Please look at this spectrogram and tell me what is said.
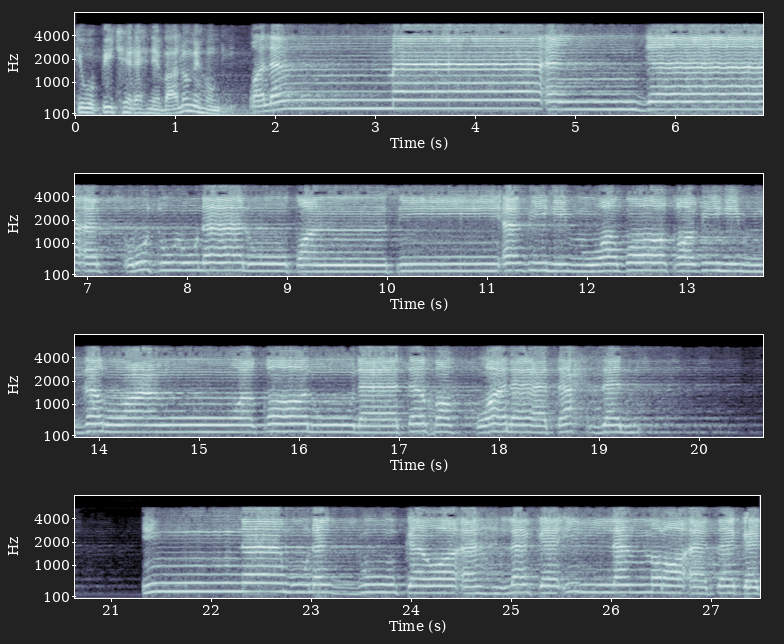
کہ وہ پیچھے رہنے والوں میں ہوں گی۔ ولما أن كذبت رسلنا لوطا سيء بهم وضاق بهم ذرعا وقالوا لا تخف ولا تحزن. إنا منجوك وأهلك إلا امرأتك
